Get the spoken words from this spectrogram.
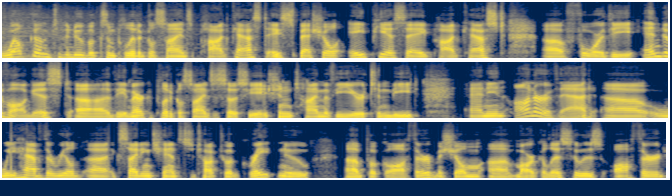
Welcome to the New Books in Political Science podcast, a special APSA podcast uh, for the end of August, uh, the American Political Science Association time of the year to meet. And in honor of that, uh, we have the real uh, exciting chance to talk to a great new uh, book author, Michele uh, Margolis, who has authored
